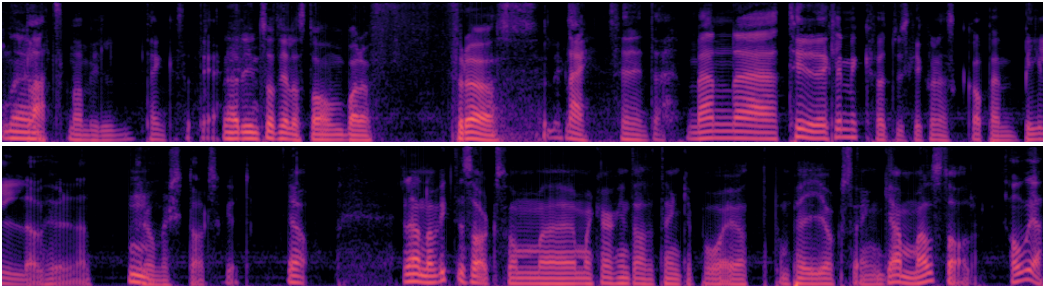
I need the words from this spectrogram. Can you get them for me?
Nej. plats man vill tänka sig att det är. Nej, det är inte så att hela stan bara frös. Liksom. Nej, så är det inte. Men eh, tillräckligt mycket för att vi ska kunna skapa en bild av hur en mm. romersk stad såg ut. Ja. En annan viktig sak som eh, man kanske inte alltid tänker på är att Pompeji också är en gammal stad. Oh ja.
